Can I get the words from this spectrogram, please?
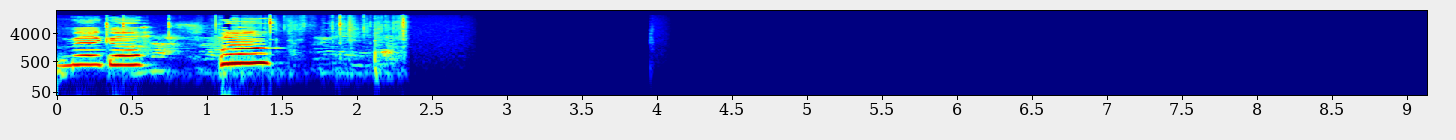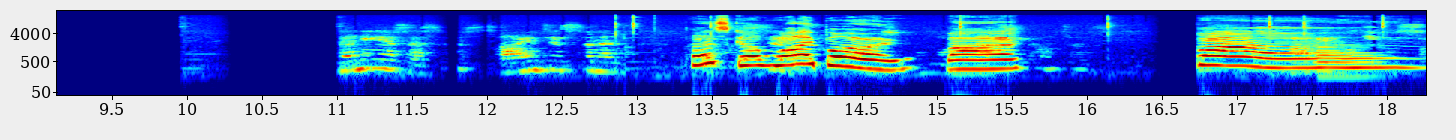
Omega Many assessors, scientists, and Let's go whiteboard. Bye. Bye. Bye.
